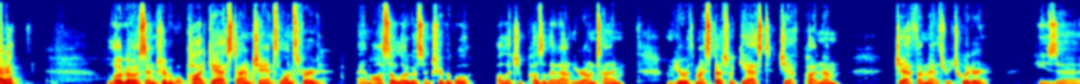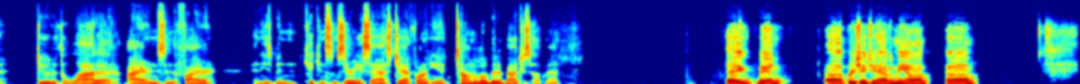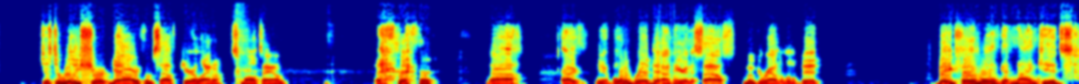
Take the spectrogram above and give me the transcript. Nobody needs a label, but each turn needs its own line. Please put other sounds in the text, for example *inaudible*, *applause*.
Hi, man.
Logo Centrifugal podcast. I'm Chance Lunsford. I am also Logo Centrifugal. I'll let you puzzle that out in your own time. I'm here with my special guest, Jeff Putnam. Jeff, I met through Twitter. He's a dude with a lot of irons in the fire, and he's been kicking some serious ass. Jeff, why don't you tell him a little bit about yourself, man?
Hey, man. Uh, appreciate you having me on. Um, just a really short guy from South Carolina, small town. *laughs* uh, I, you know, born and bred down here in the South, moved around a little bit. Big family. I've got nine kids.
